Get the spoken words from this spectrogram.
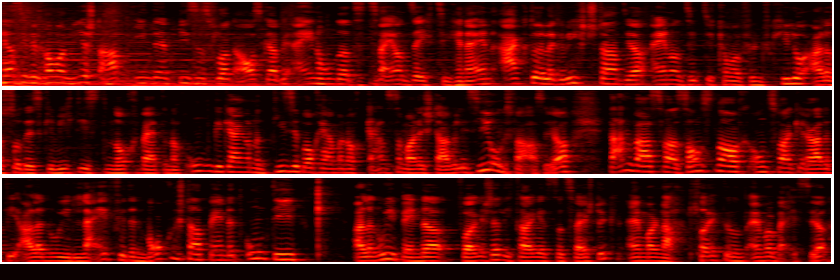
herzlich willkommen. Wir starten in den Business Vlog Ausgabe 162 hinein. Aktueller Gewichtsstand ja 71,5 Kilo. Also das Gewicht ist noch weiter nach unten gegangen und diese Woche haben wir noch ganz normale Stabilisierungsphase. Ja, dann war es zwar sonst noch und zwar gerade die Alanui Live für den Wochenstart beendet und die Alanui-Bänder vorgestellt. Ich trage jetzt da zwei Stück, einmal nachtleuchtend und einmal weiß. Ja.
